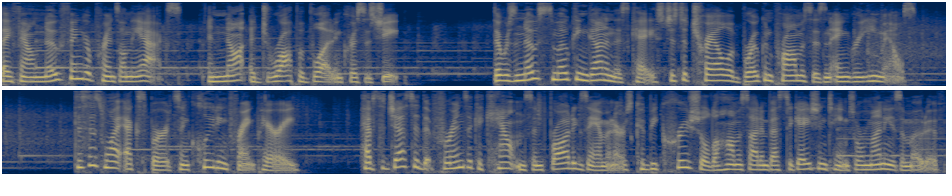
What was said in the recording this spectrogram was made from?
They found no fingerprints on the axe and not a drop of blood in Chris's Jeep. There was no smoking gun in this case, just a trail of broken promises and angry emails. This is why experts, including Frank Perri, have suggested that forensic accountants and fraud examiners could be crucial to homicide investigation teams where money is a motive.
